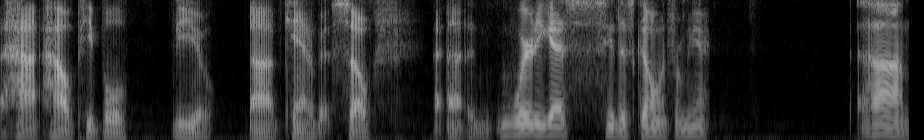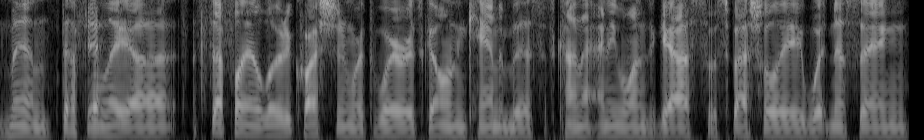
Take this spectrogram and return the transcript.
how, how people view uh, cannabis. So, uh, where do you guys see this going from here? Ah, oh, man, definitely. Yeah. Uh, it's definitely a loaded question with where it's going in cannabis. It's kind of anyone's guess, especially witnessing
